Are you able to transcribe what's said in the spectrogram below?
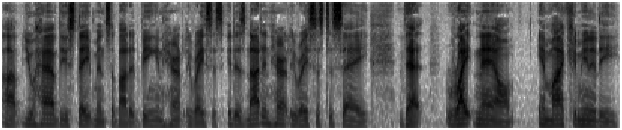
Uh, you have these statements about it being inherently racist. It is not inherently racist to say that right now in my community,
